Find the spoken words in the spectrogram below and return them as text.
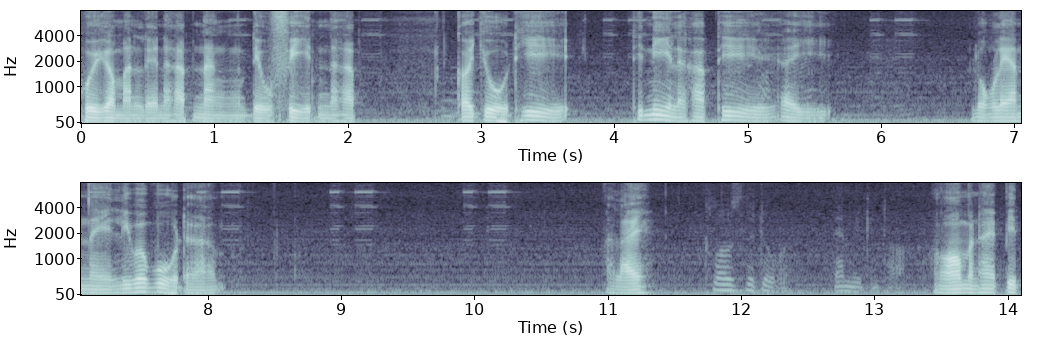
คุยกับมันเลยนะครับนางเดลฟีนนะครับ ก็อยู่ที่ที่นี่แหละครับที่ไอ โรงแรมในลิเวอร์พูลนะครับ อะไร Close the door, then we can talk. อ๋อ มันให้ปิด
